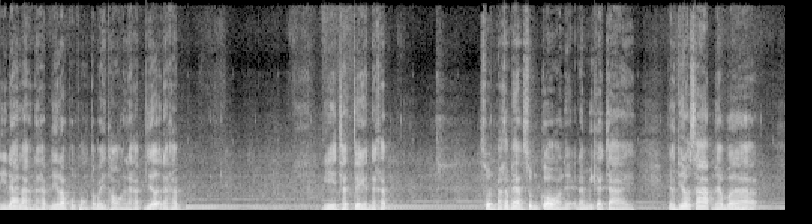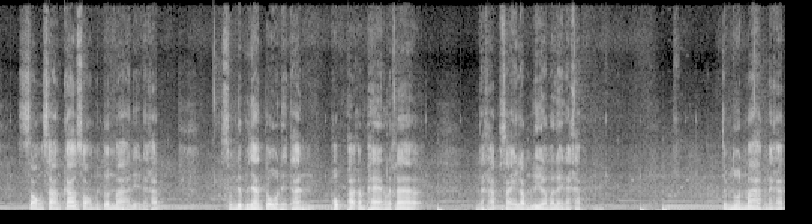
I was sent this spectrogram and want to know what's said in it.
นี่ด้านหลังนะครับ นี่เราพบผงตะไบทองแล้วครับ เยอะนะครับนี่เห็นชัดเจนนะครับ ส่วนพระกำแพงซุ้มกอเนี่ยนะมีกระจาย อย่างที่เราทราบนะครับว่า 2392 เป็นต้นมาเนี่ยนะครับ สมเด็จพระจารย์โตเนี่ยท่านพบพระกำแพงแล้วก็นะครับใส่ลำเรือมาเลยนะครับจำนวนมากนะครับ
